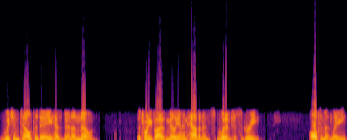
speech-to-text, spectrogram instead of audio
which until today has been unknown. The 25 million inhabitants would have disagreed. Ultimately,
